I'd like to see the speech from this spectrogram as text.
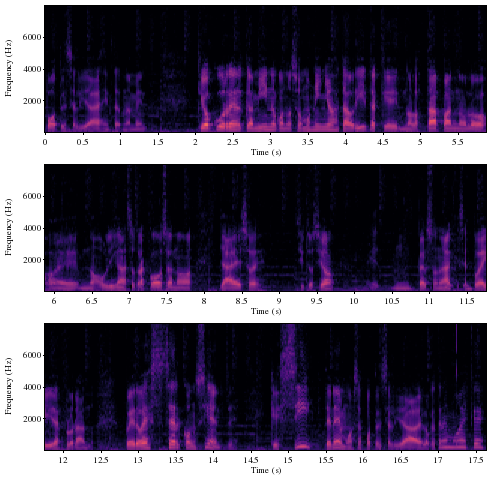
potencialidades internamente. ¿Qué ocurre en el camino cuando somos niños hasta ahorita que nos los tapan, nos, eh, obligan a hacer otras cosas? Ya eso es situación eh, personal que se puede ir explorando. Pero es ser consciente que sí tenemos esas potencialidades. Lo que tenemos es que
